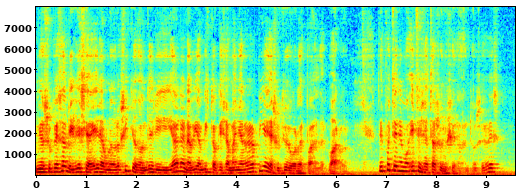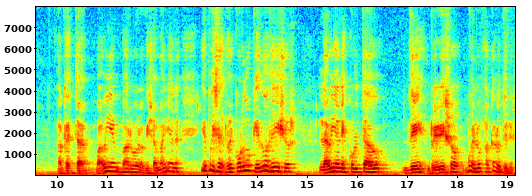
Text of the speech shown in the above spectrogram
Ni a su pesar, la iglesia era uno de los sitios donde él y Alan habían visto aquella mañana la arpía y a su tío de guardaespaldas. Bárbaro. Después tenemos, este ya está solucionado, entonces, ¿ves? Acá está, va bien, bárbaro, aquella mañana. Y después recordó que dos de ellos la habían escoltado de regreso. Bueno, acá lo tenés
